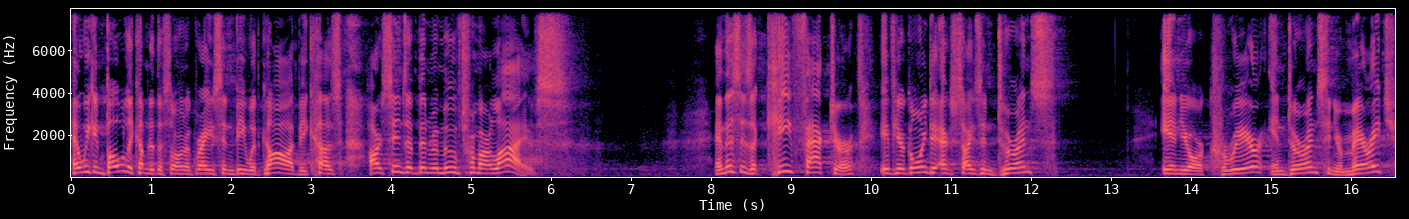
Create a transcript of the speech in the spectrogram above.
and we can boldly come to the throne of grace and be with God because our sins have been removed from our lives. And this is a key factor if you're going to exercise endurance in your career, endurance in your marriage,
